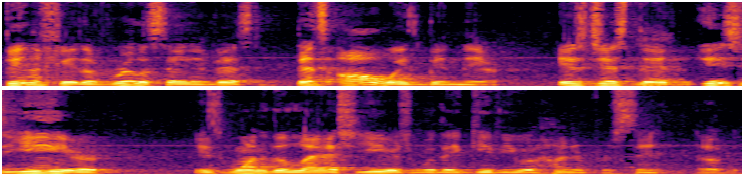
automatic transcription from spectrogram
benefit of real estate investing. That's always been there. It's just that yeah. this year is one of the last years where they give you hundred percent of it.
